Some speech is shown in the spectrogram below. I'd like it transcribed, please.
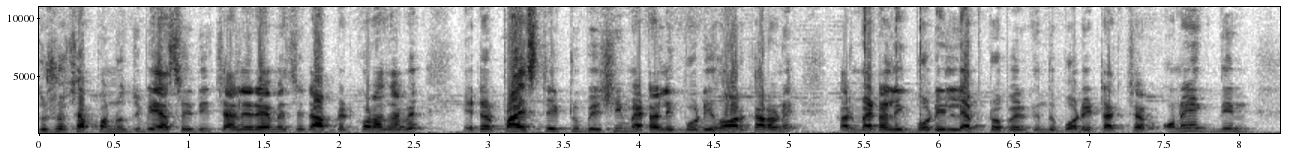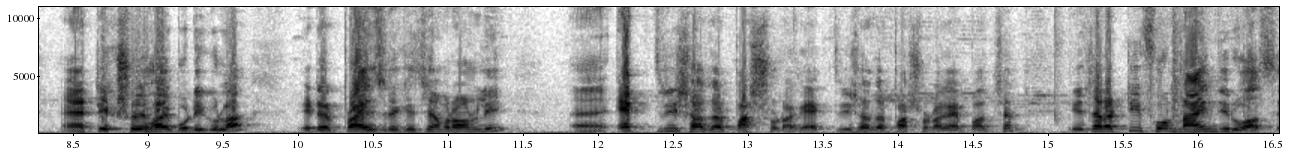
দুশো ছাপ্পান্ন জিবি অ্যাসিডি চাইলে র্যাম এসিড আপডেট করা যাবে। এটার প্রাইসটা একটু বেশি মেটালিক বডি হওয়ার কারণে। কারণ মেটালিক বডির ল্যাপটপের কিন্তু বডি স্ট্রাকচার অনেক দিন টেকসই হয় বডিগুলা এটার প্রাইস রেখেছি আমরা অনলি একত্রিশ হাজার পাঁচশো টাকা, একত্রিশ হাজার পাঁচশো টাকায় পাচ্ছেন। এছাড়া টি ফোর নাইন জিরো আছে,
